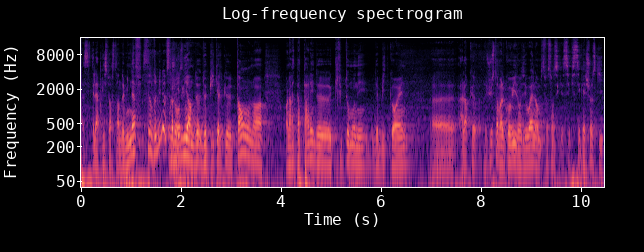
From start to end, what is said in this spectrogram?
c'était la préhistoire, c'était en 2009. C'est en 2009. Aujourd'hui, depuis quelques temps, on a on n'arrête pas de parler de crypto-monnaie, de bitcoin. Euh, alors que juste avant le Covid, on se dit ouais, non, mais de toute façon, c'est quelque chose qui,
